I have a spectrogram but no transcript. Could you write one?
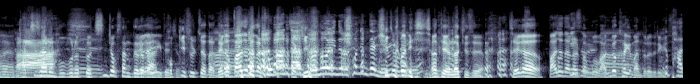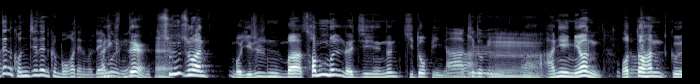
예, 같이 아. 사는 부부는 또 네. 친족 상대로가 내가 안 이 되죠. 법기술자다. 아. 내가 빠져나갈 조만간 김- 변호인으로 선임될 예정이에요. 김건희 씨 저한테 연락 주세요. 제가 빠져나갈 법기술. 방법 완벽하게 아. 만들어 그 드리겠습니다. 받은 건지는 그럼 뭐가 되는 거예요? 아니 뇌물이에요? 근데 네. 순수한 뭐 이른바 선물 내지는 기도비냐 아 기도비. 음. 아, 아니면 어떠한 그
